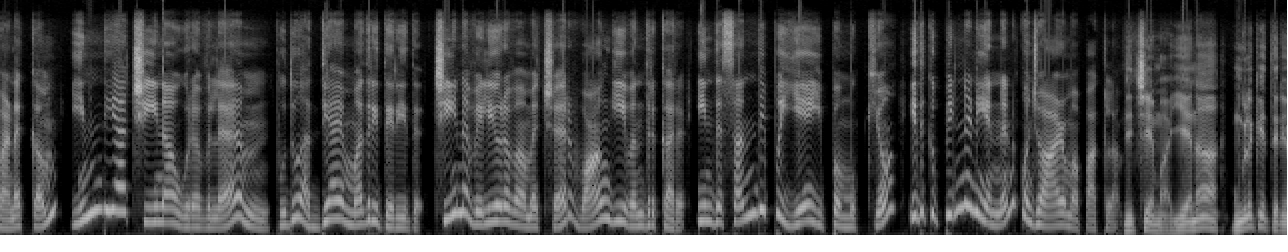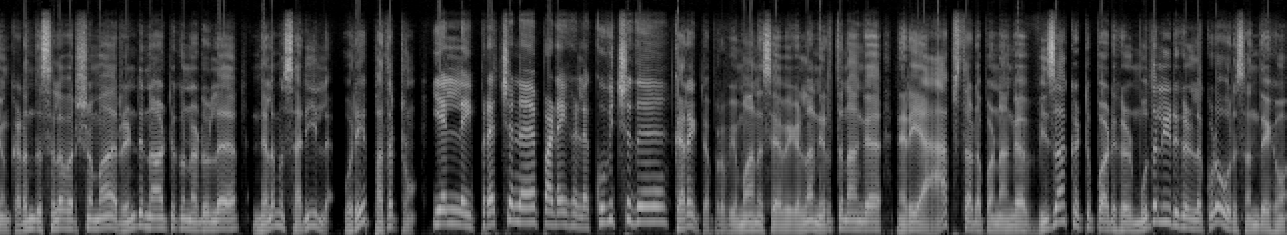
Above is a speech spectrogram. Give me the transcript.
வணக்கம். இந்தியா சீனா உறவுல புது அத்தியாயம் மாதிரி தெரியுது. சீன வெளியுறவு அமைச்சர் வாங்கி வந்திருக்காரு. இந்த சந்திப்பு ஏன் இப்ப முக்கியம்? இதுக்கு பின்னணி என்னன்னு கொஞ்சம் ஆழமா பார்க்கலாம். நிச்சயமா. ஏன்னா உங்களுக்கே தெரியும் கடந்த சில வருஷமா ரெண்டு நாட்டுக்கும் நடுவுல நிலைமை சரியில்லை. ஒரே பதற்றம். எல்லை பிரச்சனை படைகளை குவிச்சது. கரெக்ட். அப்புறம் விமான சேவைகள்லாம் நிறுத்துனாங்க. நிறைய ஆப்ஸ் தடை பண்ணாங்க. விசா கட்டுப்பாடுகள் முதலீடுகள்ல கூட ஒரு சந்தேகம்.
